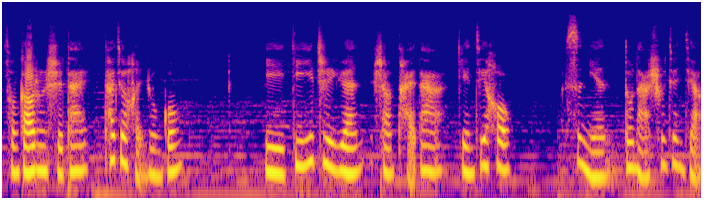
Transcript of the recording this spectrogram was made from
从高中时代他就很用功，以第一志愿上台大电机后，四年都拿书卷奖。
